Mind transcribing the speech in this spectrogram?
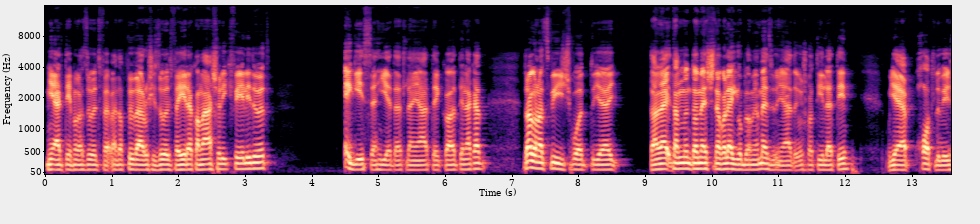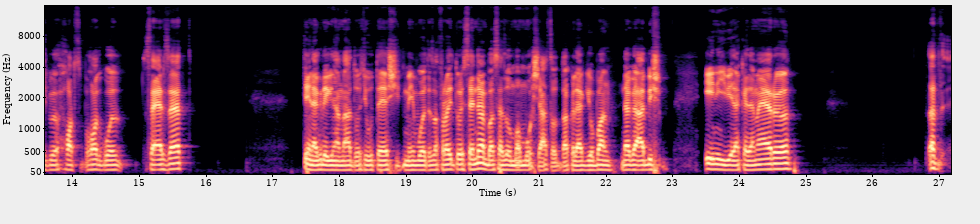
nyerték meg a, zöld, a fővárosi zöldfehérek a második félidőt. Egészen hihetetlen játékkal tényleg. Hát Dragonac is volt ugye egy, talán, talán a meccsnek a legjobb, ami a mezőnyjátékosokat illeti. Ugye 6 lövésből 6, 6 gól szerzett. tényleg rég nem látott jó teljesítmény volt ez a Fraditól, és szerintem ebben a szezonban most játszottak a legjobban, legalábbis én így vélekedem erről. Tehát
